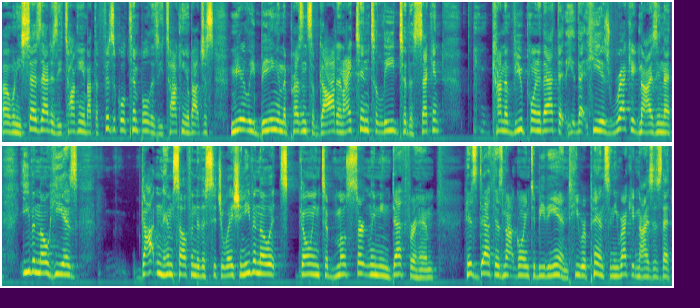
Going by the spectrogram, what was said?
uh, when he says that. Is he talking about the physical temple? Is he talking about just merely being in the presence of God? And I tend to lead to the second kind of viewpoint of that, that he, that he is recognizing that even though he has gotten himself into this situation, even though it's going to most certainly mean death for him, his death is not going to be the end. He repents and he recognizes that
